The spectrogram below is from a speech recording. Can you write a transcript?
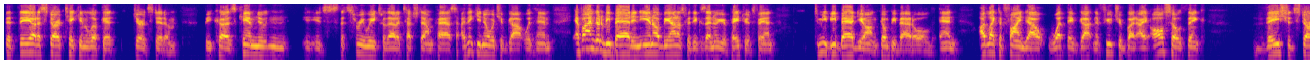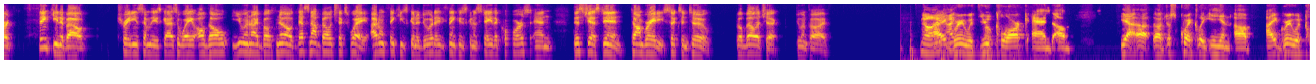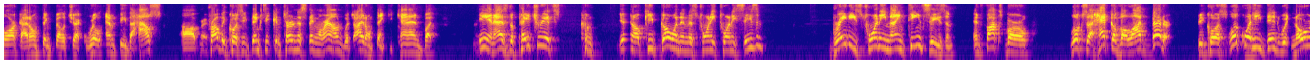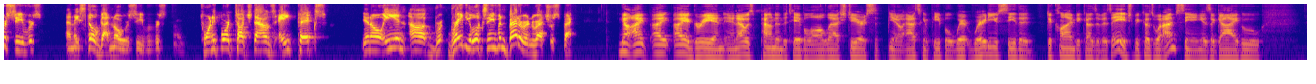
that they ought to start taking a look at Jarrett Stidham because Cam Newton it's, it's three weeks without a touchdown pass. I think you know what you've got with him. If I'm going to be bad, and Ian, I'll be honest with you because I know you're a Patriots fan to me, be bad young, don't be bad old. And I'd like to find out what they've got in the future. But I also think they should start thinking about trading some of these guys away. Although you and I both know that's not Belichick's way. I don't think he's going to do it. I think he's going to stay the course. And this just in: Tom Brady, six and two; Bill Belichick, two and five. No, I, I agree I, with you, oh. Clark. And um, yeah, uh, uh, just quickly, Ian. Uh, I agree with Clark. I don't think Belichick will empty the house. Uh, right. Probably because he thinks he can turn this thing around, which I don't think he can. But Ian, as the Patriots, you know, keep going in this 2020 season, Brady's 2019 season in Foxborough looks a heck of a lot better because look what he did with no receivers, and they still got no receivers. 24 touchdowns, eight picks. You know, Ian uh, Br- Brady looks even better in retrospect. No, I, I, I agree, and, and I was pounding the table all last year, you know, asking people where where do you see the decline because of his age? Because what I'm seeing is a guy who,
